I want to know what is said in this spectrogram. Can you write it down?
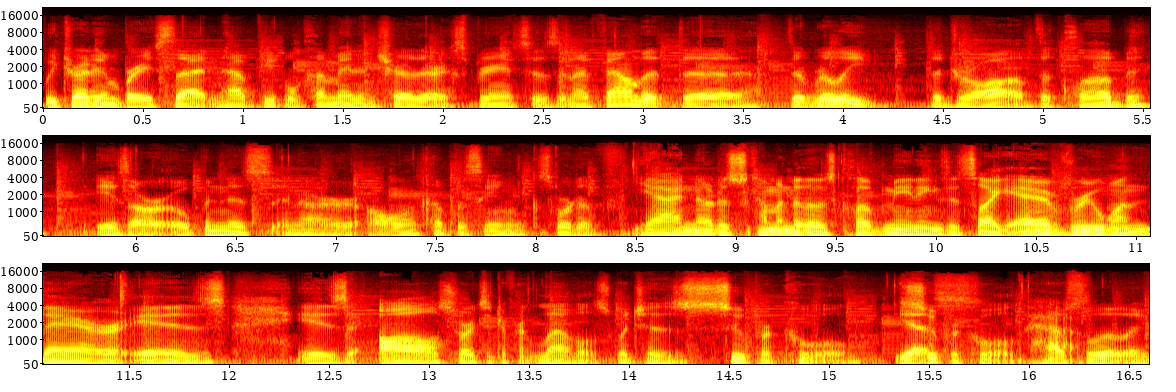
we try to embrace that and have people come in and share their experiences. And I found that the the really the draw of the club is our openness and our all encompassing sort of. Yeah, I noticed coming to those club meetings, it's like everyone there is is all sorts of different levels, which is super cool. Yes, super cool. Absolutely,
